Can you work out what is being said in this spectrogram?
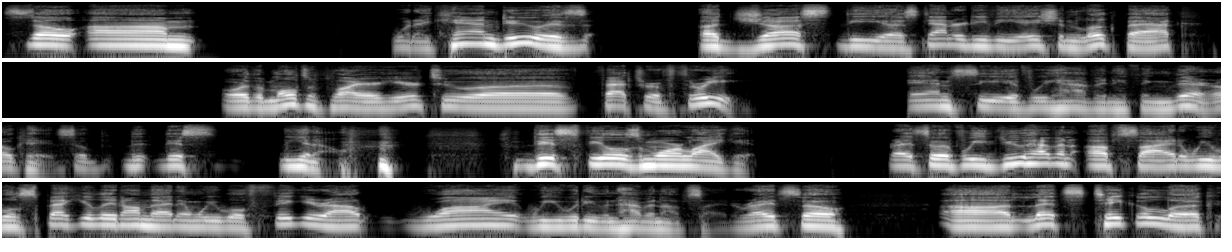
So um what I can do is adjust the uh, standard deviation look back or the multiplier here to a factor of three and see if we have anything there. Okay, so th- this, you know, this feels more like it, right? So if we do have an upside, we will speculate on that and we will figure out why we would even have an upside, right? So uh, let's take a look.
